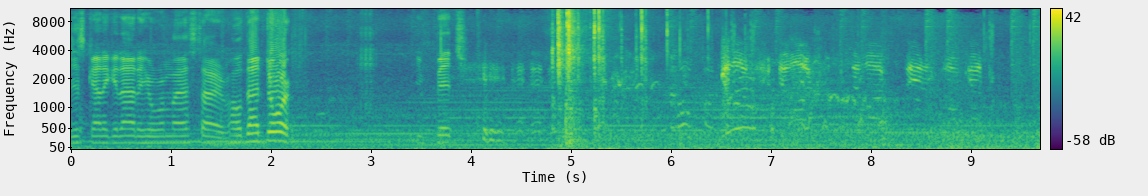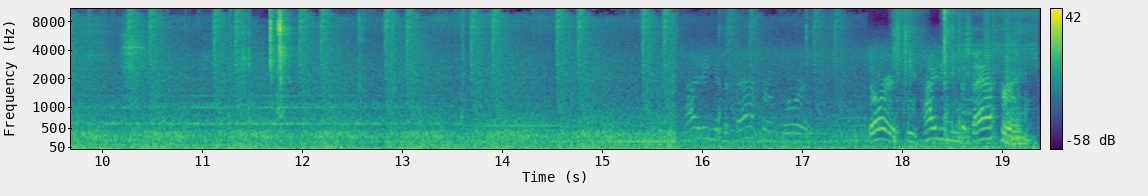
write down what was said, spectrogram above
I just gotta get out of here one last time. Hold that door! You bitch. Hiding in the bathroom, Doris. Doris, he's hiding in the bathroom.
